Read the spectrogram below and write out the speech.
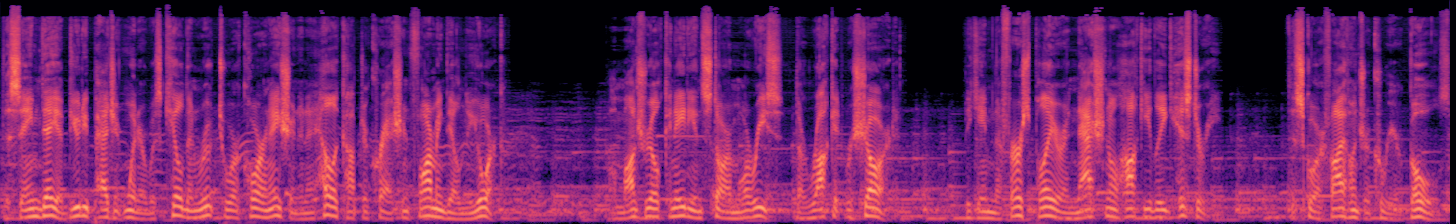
The same day, a beauty pageant winner was killed en route to her coronation in a helicopter crash in Farmingdale, New York. A Montreal Canadian star, Maurice the Rocket Richard, became the first player in National Hockey League history to score 500 career goals.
